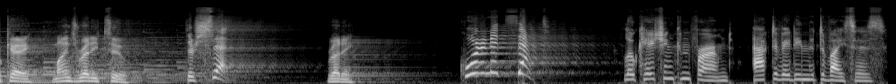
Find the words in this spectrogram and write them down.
Okay, mine's ready too. They're set. Ready. Coordinates set! Location confirmed. Activating the devices.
